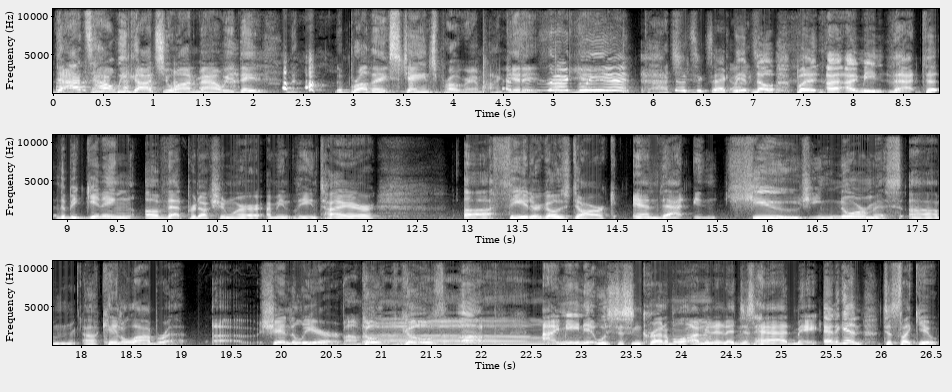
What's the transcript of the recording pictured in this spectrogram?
that's how we got you on Maui. They, the brother exchange program. I get it. I exactly get it. Got That's exactly Got it. No, but I, I mean that the, the beginning of that production, where I mean the entire uh, theater goes dark, and that in, huge, enormous um, uh, candelabra. Uh, chandelier go, goes up. I mean, it was just incredible. I mean, and it just had me. And again, just like you,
